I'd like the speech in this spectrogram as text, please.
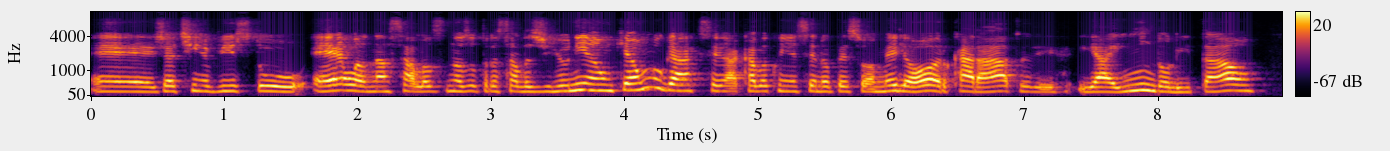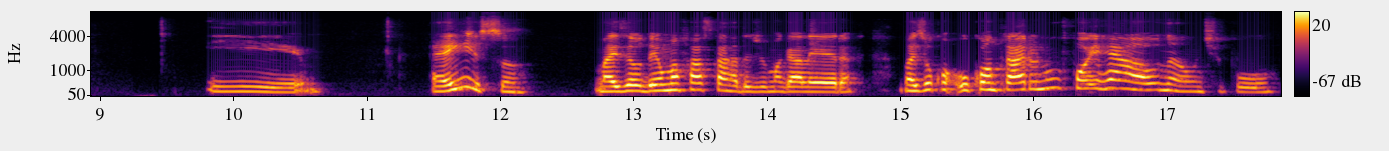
é, já tinha visto ela nas salas, nas outras salas de reunião, que é um lugar que você acaba conhecendo a pessoa melhor, o caráter e a índole e tal. E é isso. Mas eu dei uma afastada de uma galera. Mas o, o contrário não foi real, não. Tipo,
